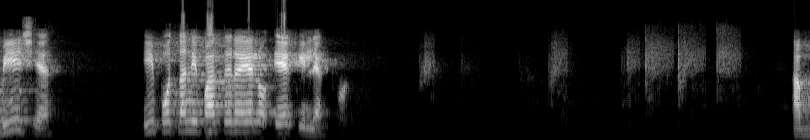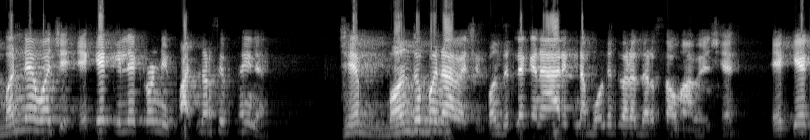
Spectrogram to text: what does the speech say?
બી છે એ પોતાની પાસે રહેલો એક ઇલેક્ટ્રોન આ બંને વચ્ચે એક એક ઇલેક્ટ્રોનની પાર્ટનરશિપ થઈને જે બંધ બનાવે છે, બંધ એટલે કે આ રીતના બોન્ડ દ્વારા દર્શાવવામાં આવે છે, એક એક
